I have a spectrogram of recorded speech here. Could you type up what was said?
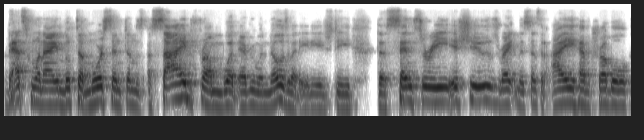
that's when I looked up more symptoms aside from what everyone knows about ADHD, the sensory issues, right? In the sense that I have trouble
